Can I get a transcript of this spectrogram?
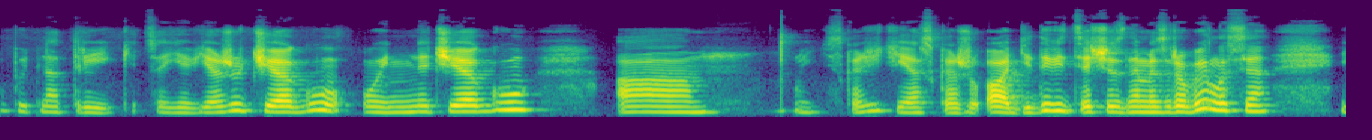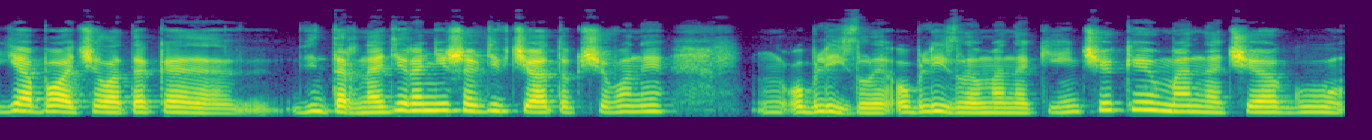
Мабуть, на трійки. Це я в'яжу чиагу, ой, не чиагу, а. Скажіть, я скажу. Аді, дивіться, що з ними зробилося. Я бачила таке в інтернеті раніше в дівчаток, що вони облізли. Облізли в мене кінчики, в мене чиагу.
